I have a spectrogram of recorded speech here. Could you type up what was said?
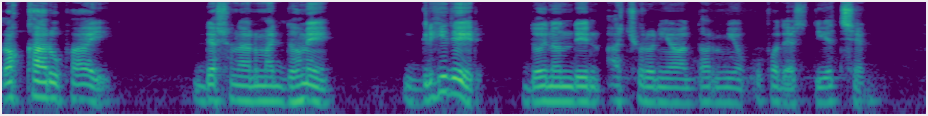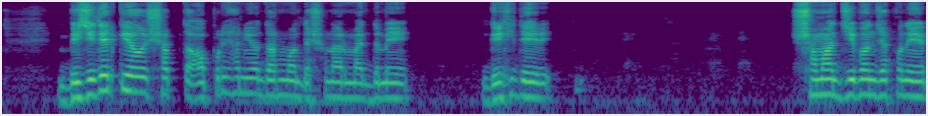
রক্ষার উপায় দেশনার মাধ্যমে গৃহীদের দৈনন্দিন আচরণীয় ধর্মীয় উপদেশ দিয়েছেন। বিজিদেরকেও সপ্তাহ অপরিহানীয় ধর্ম দেশনার মাধ্যমে গৃহীদের সমাজ জীবনযাপনের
